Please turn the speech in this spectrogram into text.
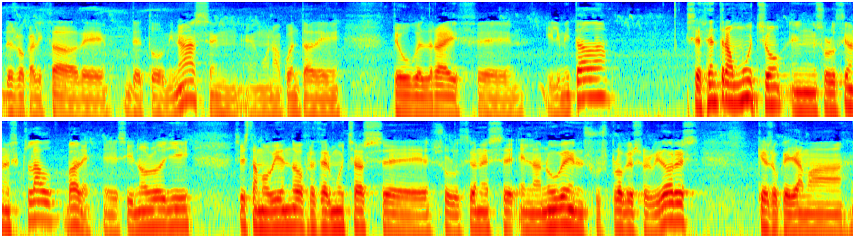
deslocalizada de, todo mi NAS en, una cuenta de, de Google Drive eh, ilimitada. Se centra mucho en soluciones cloud, ¿vale? Eh, Synology se está moviendo a ofrecer muchas eh, soluciones en la nube en sus propios servidores, que es lo que llama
